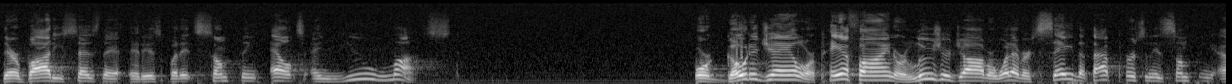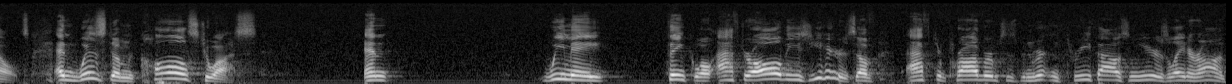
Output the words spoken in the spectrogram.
their body says that it is, but it's something else. And you must or go to jail or pay a fine or lose your job or whatever. Say that that person is something else. And wisdom calls to us. And we may think, well, after all these years of after Proverbs has been written 3,000 years later on,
